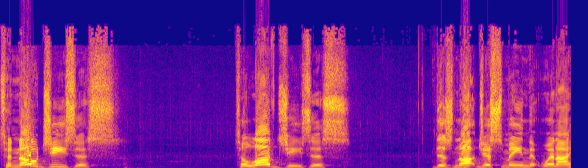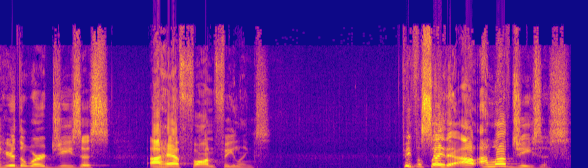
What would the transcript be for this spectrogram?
To know Jesus, to love Jesus, does not just mean that when I hear the word Jesus, I have fond feelings. People say that. I, I love Jesus.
